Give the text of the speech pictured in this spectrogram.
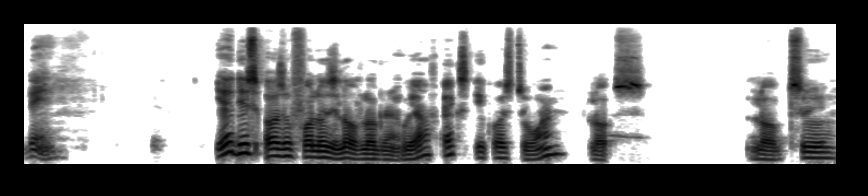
Then, here this also follows the law of logarithm. We have x equals to 1 plus log 2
